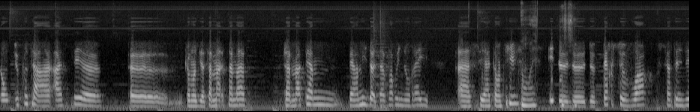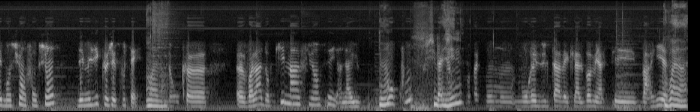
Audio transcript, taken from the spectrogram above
Donc du coup ça a assez, euh, comment dire, ça m'a ça m'a permis, permis d'avoir une oreille assez attentive Ouais. et de, de, de percevoir certaines émotions en fonction des musiques que j'écoutais. Voilà. Donc euh, euh, voilà, donc qui m'a influencé? Il y en a eu beaucoup. D'ailleurs, J'imagine. c'est pour ça que mon, mon- mon résultat avec l'album est assez varié, assez, Voilà,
